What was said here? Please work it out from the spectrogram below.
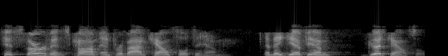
His servants come and provide counsel to him, and they give him good counsel.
